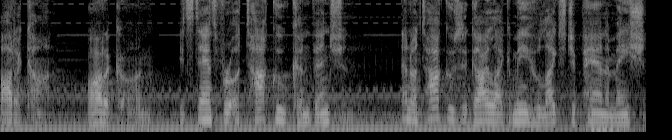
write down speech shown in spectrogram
Otacon. Otacon? It stands for Otaku Convention. And otaku's a guy like me who likes Japanimation.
